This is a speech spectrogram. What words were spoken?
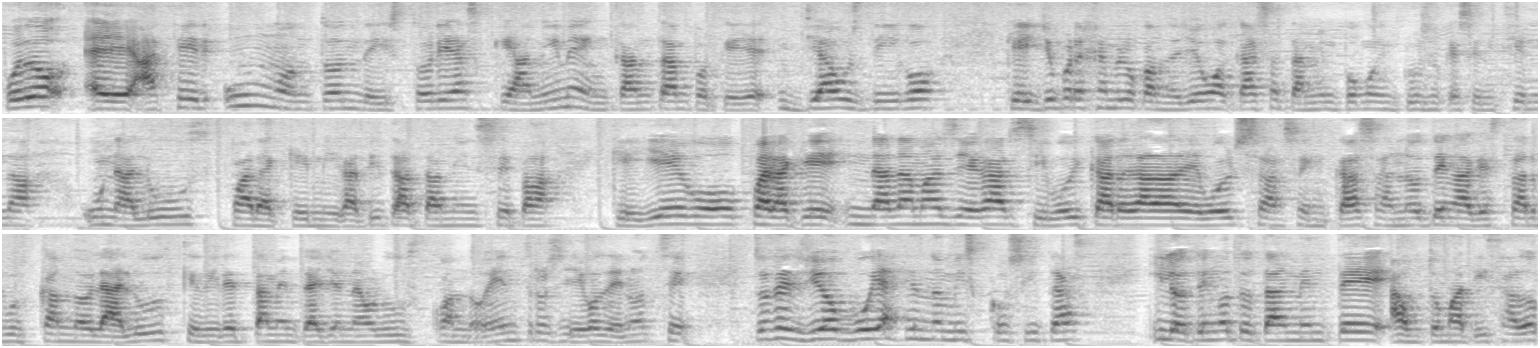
Puedo eh, hacer un montón de historias que a mí me encantan porque ya os digo que yo, por ejemplo, cuando llego a casa también pongo incluso que se encienda una luz para que mi gatita también sepa que llego, para que nada más llegar, si voy cargada de bolsas en casa, no tenga que estar buscando la luz, que directamente haya una luz cuando entro, si llego de noche. Entonces yo voy haciendo mis cositas y lo tengo totalmente automatizado.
